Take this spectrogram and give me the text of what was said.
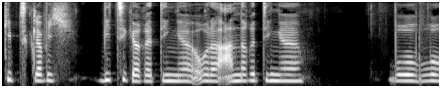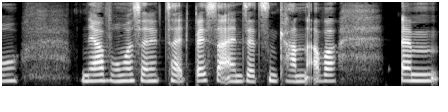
gibt's, glaube ich, witzigere Dinge oder andere Dinge, wo, wo, ja, wo man seine Zeit besser einsetzen kann. Aber ähm,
